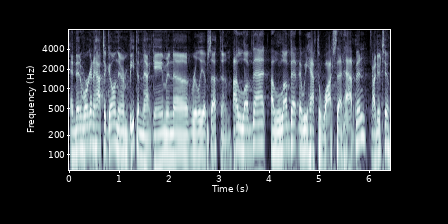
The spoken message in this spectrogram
And then we're going to have to go in there and beat them that game and uh, really upset them. I love that. I love that that we have to watch that happen. I do too.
